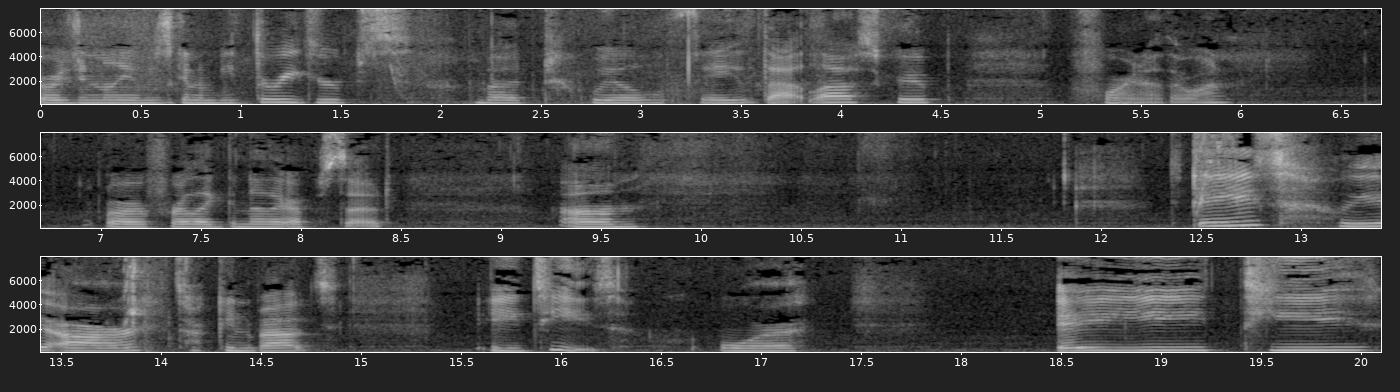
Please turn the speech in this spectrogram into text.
Originally, it was going to be three groups, but we'll save that last group for another one or for like another episode. Um, today's we are talking about ATEEZ or AETJU.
